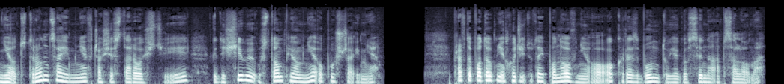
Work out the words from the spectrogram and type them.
Nie odtrącaj mnie w czasie starości, gdy siły ustąpią, nie opuszczaj mnie. Prawdopodobnie chodzi tutaj ponownie o okres buntu jego syna Absaloma.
